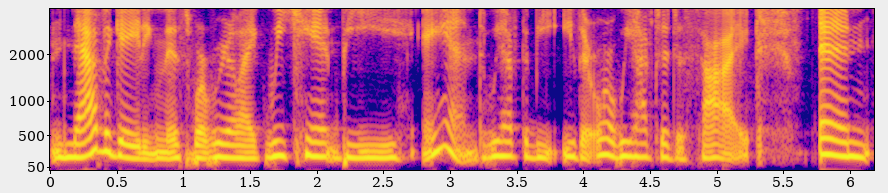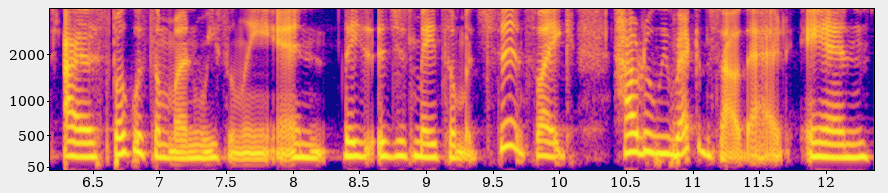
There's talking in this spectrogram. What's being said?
navigating this where we're like we can't be and we have to be either or we have to decide. And i spoke with someone recently and they it just made so much sense. Like how do we reconcile that? And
